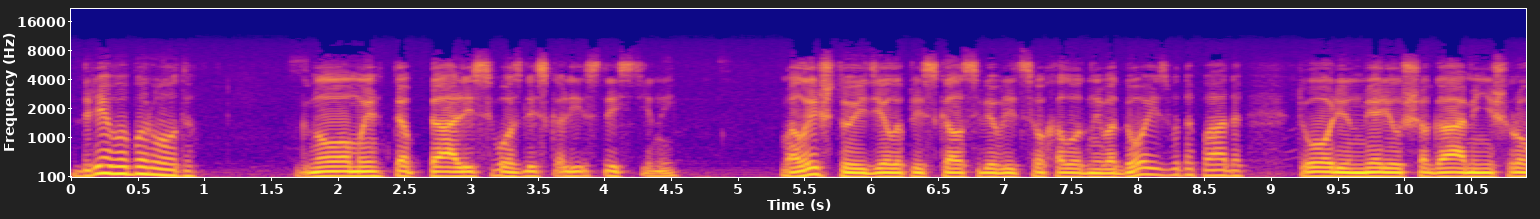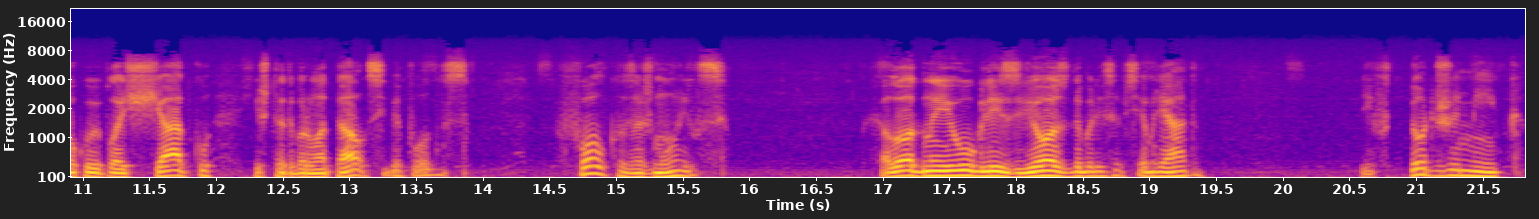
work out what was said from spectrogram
древоборода?» Гномы топтались возле скалистой стены. Малыш то и дело плескал себе в лицо холодной водой из водопада. Торин мерил шагами неширокую площадку и что-то бормотал себе под нос. Фолку зажмурился. Холодные угли звезды были совсем рядом. И в тот же миг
